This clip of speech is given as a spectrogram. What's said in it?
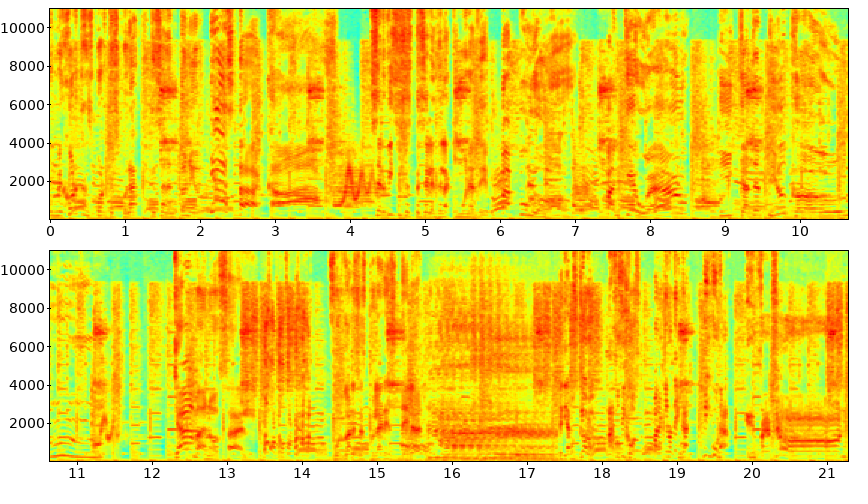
El mejor transporte escolar de San Antonio ya está acá. Servicios especiales de la comuna de Papudo, Panquehue y Catepilco. Llámanos al furgones escolares de la... De la cloro a tus hijos para que no tengan ninguna infección.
